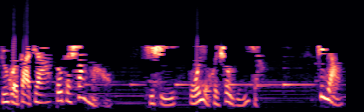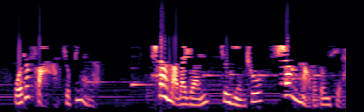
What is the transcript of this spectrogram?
如果大家都在上脑，其实我也会受影响，这样我的法就变了。上脑的人就引出上脑的东西来，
